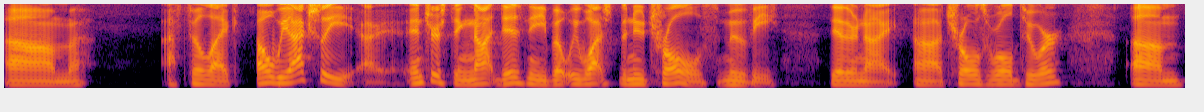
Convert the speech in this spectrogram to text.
Um, I feel like oh, we actually uh, interesting, not Disney, but we watched the new Trolls movie the other night, uh, Trolls World Tour. Um,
